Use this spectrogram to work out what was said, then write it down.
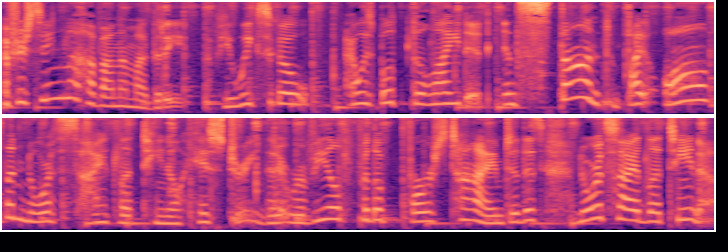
After seeing La Habana Madrid a few weeks ago, I was both delighted and stunned by all the North Side Latino history that it revealed for the first time to this North Side Latina.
